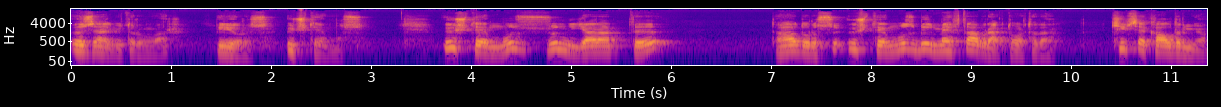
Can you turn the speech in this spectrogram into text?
özel bir durum var. Biliyoruz. 3 Temmuz. 3 Temmuz'un yarattığı daha doğrusu 3 Temmuz bir mefta bıraktı ortada. Kimse kaldırmıyor.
